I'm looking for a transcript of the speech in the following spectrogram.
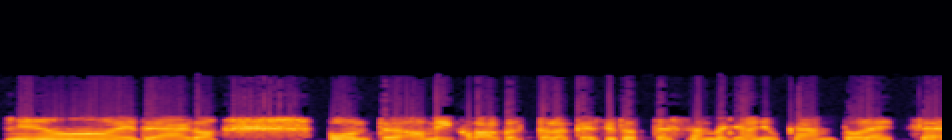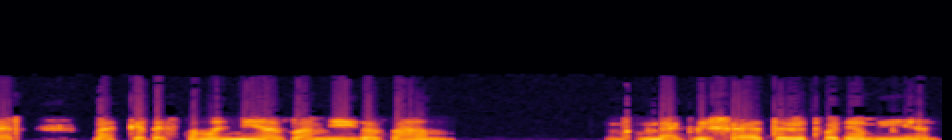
Jaj, drága. Pont amíg hallgattalak, ez jutott eszembe, hogy anyukámtól egyszer megkérdeztem, hogy mi az, ami igazán megviselte őt, vagy amilyen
